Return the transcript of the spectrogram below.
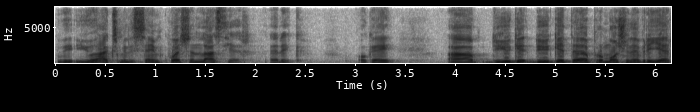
We, you asked me the same question last year, Eric. Okay. Uh, do you get do you get a promotion every year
